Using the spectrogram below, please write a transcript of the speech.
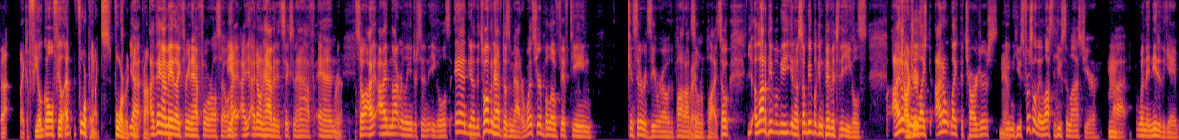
But like a field goal, field uh, four points, four would Yeah, be probably. I think I made like three and a half, four. Also, Yeah. I, I I don't have it at six and a half, and Right. so I I'm not really interested in the Eagles. And you know, the 12 and a half doesn't matter. Once you're below 15, consider it zero. The pot odds Right. don't apply. So a lot of people be you know some people can pivot to the Eagles. I don't really like I don't like the Chargers Yeah. in Houston. First of all, they lost to Houston last year Mm. uh, when they needed the game.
